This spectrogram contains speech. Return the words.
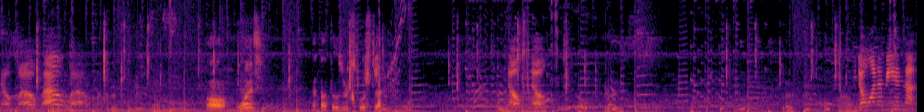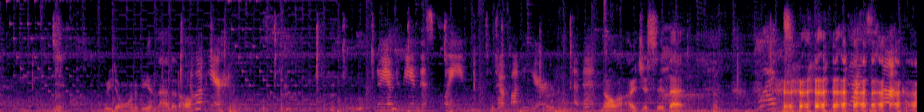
No, whoa, whoa, whoa. Oh, what? I thought those were supposed to... Nope, nope. You don't want to be in that. We don't want to be in that at all. Come up here. No, you have to be in this plane to jump onto here, and then. No, I just did that. What? That's not cool.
